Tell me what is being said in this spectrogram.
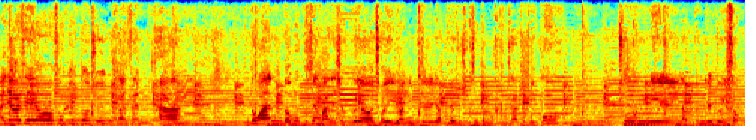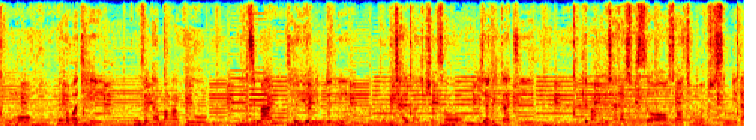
안녕하세요. 송정동 조윤미 간사입니다. 그동안 너무 고생 많으셨고요. 저희 위원님들 협조해 주셔서 너무 감사드리고 좋은 일, 나쁜 일도 있었고 뭐 여러 가지 공사 다망하고 했지만 저희 위원님들이 너무 잘 봐주셔서 이 자리까지 이렇게 마무리 잘할 수 있어서 정말 좋습니다.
